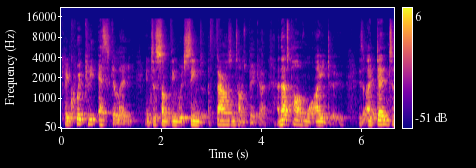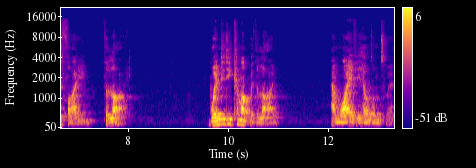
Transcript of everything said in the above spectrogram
can quickly escalate into something which seems a thousand times bigger. And that's part of what I do, is identifying the lie. When did you come up with the lie? And why have you held on to it?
